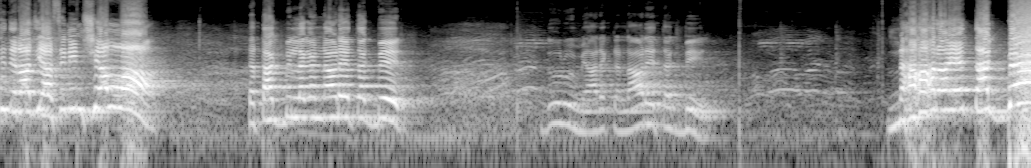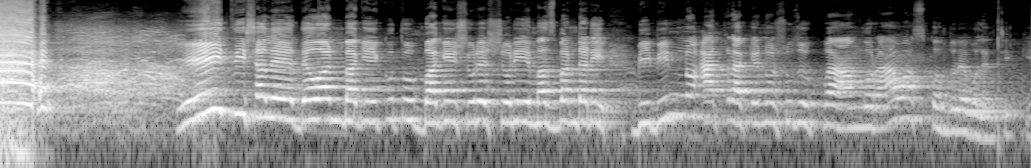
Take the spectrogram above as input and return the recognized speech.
দিতে রাজি আছেন ইনশাআল্লাহ। তা তাকবির লাগান নাড়ে তাকবির। দুরুমি আরেকটা তাকবির। নারায়ে তাকবির! এই ত্রিশালে দেওয়ানবাগি, কুতুববাগি, সুরেশ্বরী মাঝবান্ডারি বিভিন্ন আকরা কেন সুযোগ পা আমর আওয়াজ কম জোরে বলেন, ঠিক কি?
